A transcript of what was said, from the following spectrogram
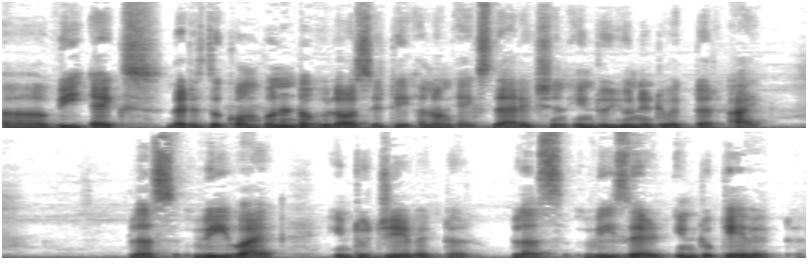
uh, vx that is the component of velocity along x direction into unit vector i plus vy into j vector plus vz into k vector.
